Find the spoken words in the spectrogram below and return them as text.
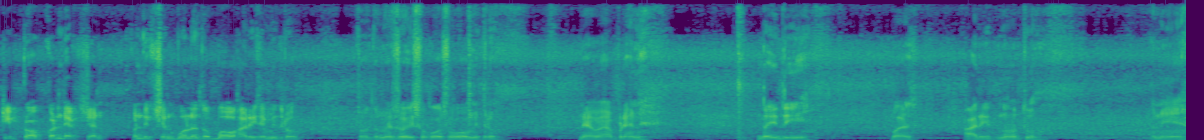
ટીપ ટોપ કન્ડક્શન કન્ડિક્શન બોલે તો બહુ સારી છે મિત્રો. તો તમે જોઈ શકો છો મિત્રો. ને હવે આપણે એને દઈ દઈએ. બસ, આ રીતનું હતું. અને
